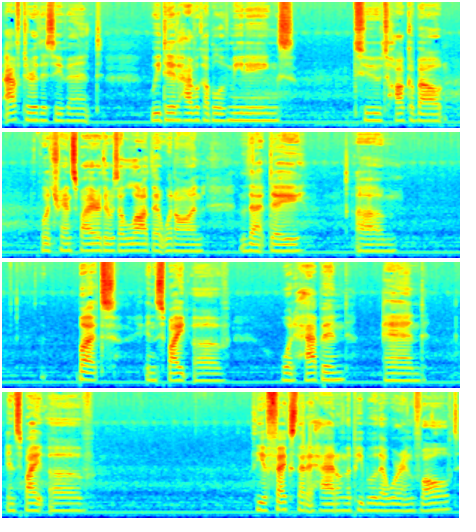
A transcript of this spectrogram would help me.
after this event, we did have a couple of meetings to talk about what transpired. There was a lot that went on that day. Um, but in spite of what happened and in spite of the effects that it had on the people that were involved,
